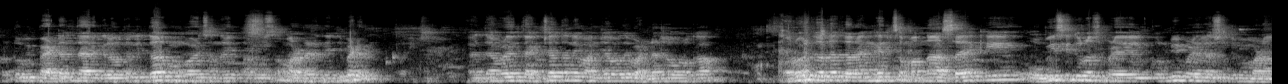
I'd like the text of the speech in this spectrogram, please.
कारण तो मी पॅटर्न तयार केला होता की दर मंगळवारी संध्याकाळी पाच वाजता मराठी त्यांची बैठक. त्यामुळे त्यांच्यात आणि माझ्यामध्ये भांडण लावू नका. म्हणून दादा जरांगेंचं म्हणणं असं आहे की ओबीसीतूनच मिळेल कुणबी मिळेल असं तुम्ही म्हणा.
